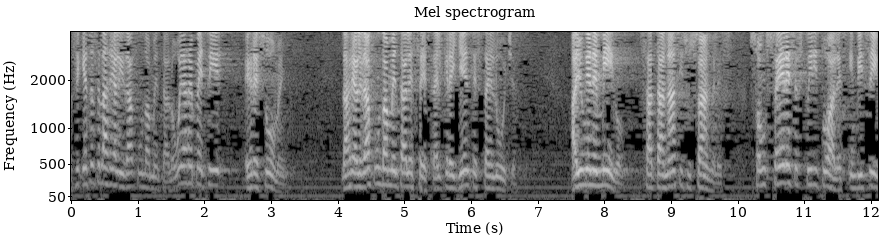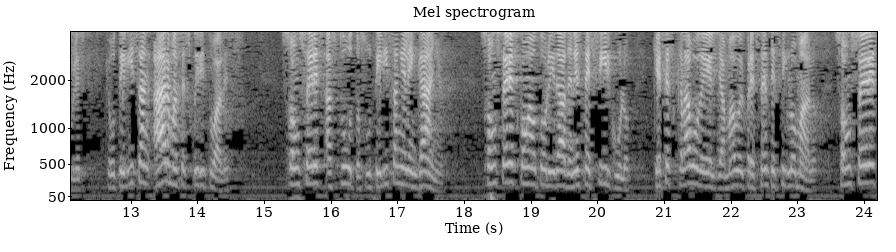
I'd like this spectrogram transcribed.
Así que esa es la realidad fundamental. Lo voy a repetir en resumen. La realidad fundamental es esta, el creyente está en lucha. Hay un enemigo, Satanás y sus ángeles. Son seres espirituales, invisibles, que utilizan armas espirituales. Son seres astutos, utilizan el engaño. Son seres con autoridad en este círculo que es esclavo de él, llamado el presente siglo malo. Son seres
